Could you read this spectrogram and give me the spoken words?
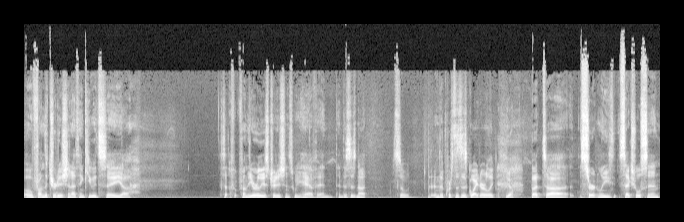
Oh, from the tradition, I think you would say uh, from the earliest traditions we have, and, and this is not so, and of course, this is quite early. Yeah. But uh, certainly sexual sin,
